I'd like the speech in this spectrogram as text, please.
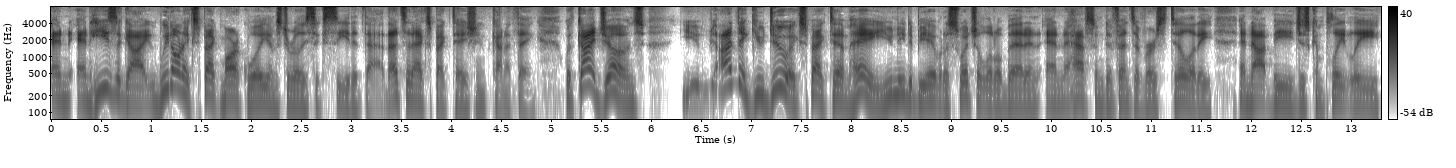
And and he's a guy we don't expect Mark Williams to really succeed at that. That's an expectation kind of thing. With Kai Jones, you I think you do expect him, hey, you need to be able to switch a little bit and, and have some defensive versatility and not be just completely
